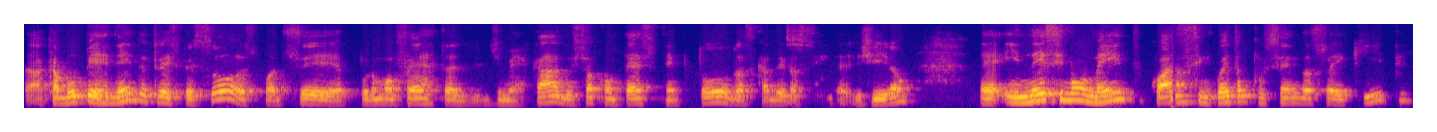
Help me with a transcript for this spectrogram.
acabou perdendo três pessoas, pode ser por uma oferta de mercado, isso acontece o tempo todo, as cadeiras giram, é, e nesse momento, quase 50% da sua equipe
